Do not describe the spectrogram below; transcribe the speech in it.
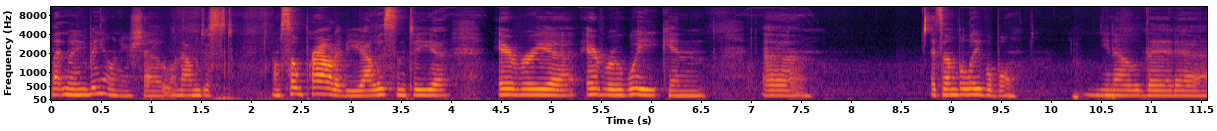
letting me be on your show and I'm just I'm so proud of you. I listen to you every uh, every week and uh, it's unbelievable. You know that uh,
